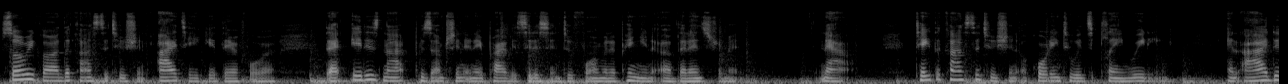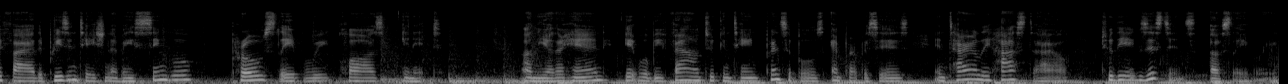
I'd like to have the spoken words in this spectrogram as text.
so regard the Constitution. I take it, therefore, that it is not presumption in a private citizen to form an opinion of that instrument. Now, take the Constitution according to its plain reading, and I defy the presentation of a single pro slavery clause in it. On the other hand, it will be found to contain principles and purposes entirely hostile to the existence of slavery.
